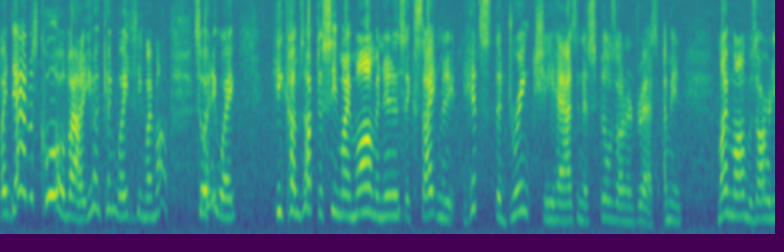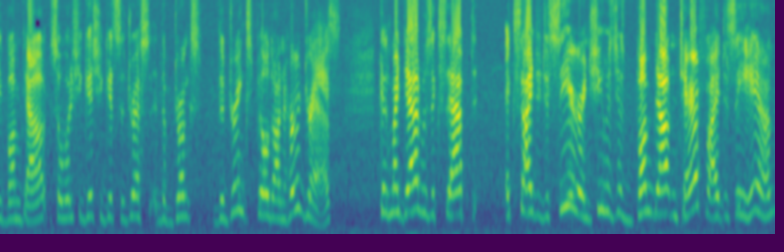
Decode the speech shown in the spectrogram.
My dad was cool about it. You know, couldn't wait to see my mom. So anyway, he comes up to see my mom, and in his excitement, it hits the drink she has, and it spills on her dress. I mean, my mom was already bummed out. So what does she get? She gets the dress, the drunks, the drink spilled on her dress, because my dad was accept excited to see her and she was just bummed out and terrified to see him.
